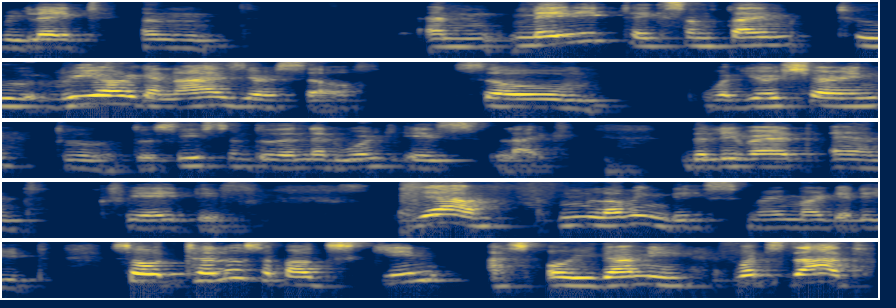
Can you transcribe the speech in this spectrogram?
relate. And and maybe take some time to reorganize yourself. So what you're sharing to to system to the network is like delivered and creative yeah i'm loving this marie marguerite so tell us about skin as origami what's that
